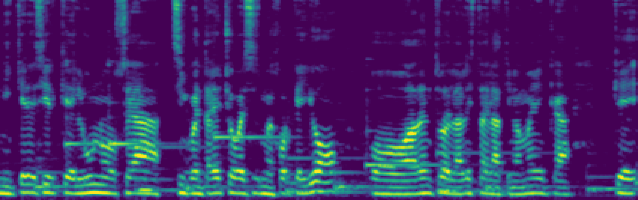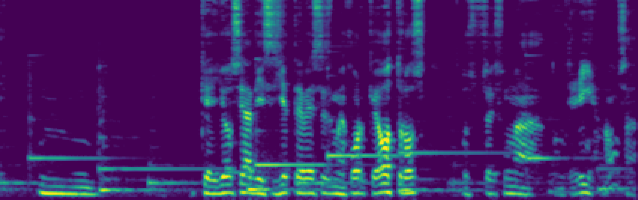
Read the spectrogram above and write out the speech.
ni quiere decir que el uno sea 58 veces mejor que yo, o adentro de la lista de Latinoamérica que que yo sea 17 veces mejor que otros, pues es una tontería, ¿no? O sea,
